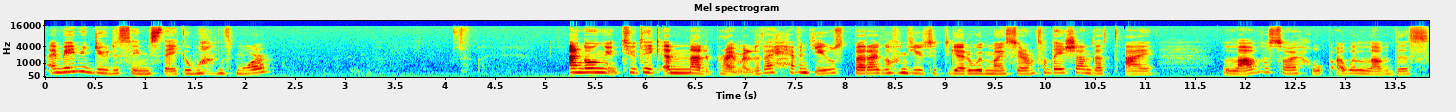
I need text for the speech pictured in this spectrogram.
I maybe do the same mistake once more. I'm going to take another primer that I haven't used, but I'm going to use it together with my serum foundation that I love, so I hope I will love this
